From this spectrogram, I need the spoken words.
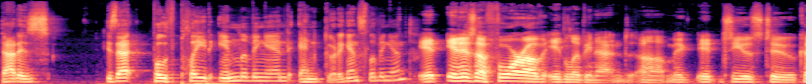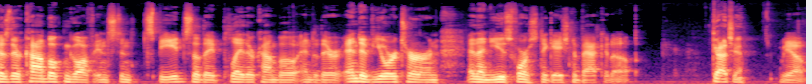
that is is that both played in Living End and good against Living End? It, it is a four of in Living End. Um, it, it's used to because their combo can go off instant speed, so they play their combo end of their end of your turn, and then use Force Negation to back it up. Gotcha. Yeah.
